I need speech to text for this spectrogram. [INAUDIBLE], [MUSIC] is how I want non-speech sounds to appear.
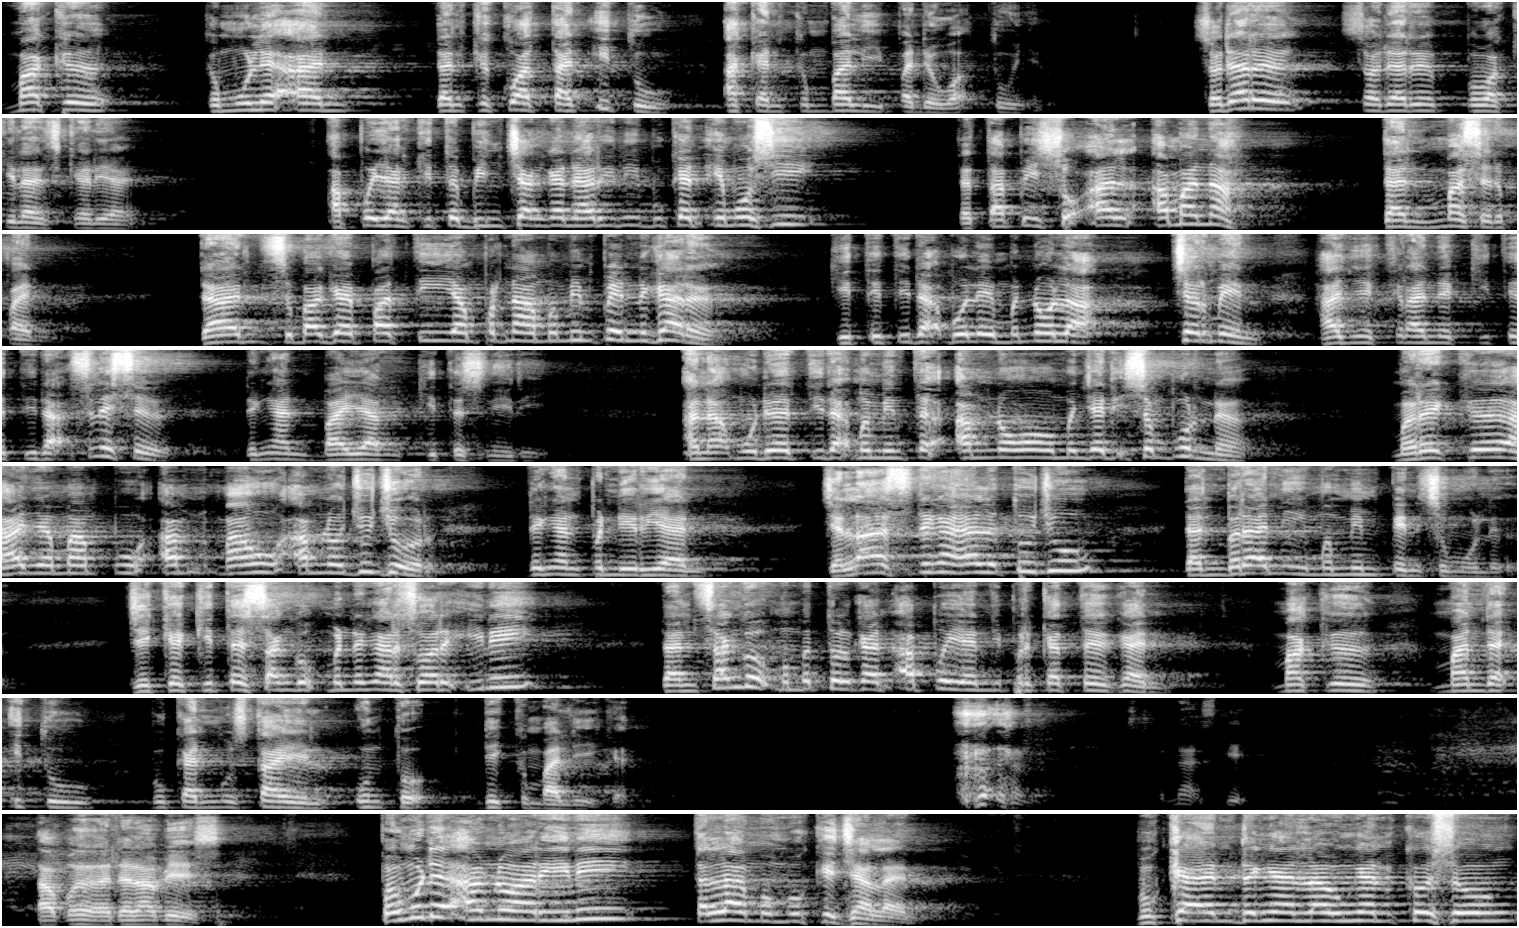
maka kemuliaan dan kekuatan itu akan kembali pada waktunya. Saudara-saudara perwakilan sekalian, apa yang kita bincangkan hari ini bukan emosi, tetapi soal amanah dan masa depan. Dan sebagai parti yang pernah memimpin negara, kita tidak boleh menolak cermin hanya kerana kita tidak selesa dengan bayang kita sendiri. Anak muda tidak meminta AMNO menjadi sempurna. Mereka hanya mampu am, mahu AMNO jujur dengan pendirian, jelas dengan hal tuju dan berani memimpin semula. Jika kita sanggup mendengar suara ini dan sanggup membetulkan apa yang diperkatakan, maka mandat itu bukan mustahil untuk dikembalikan. [COUGHS] Penat sikit. Tak apa, dah habis. Pemuda UMNO hari ini telah membuka jalan. Bukan dengan laungan kosong,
